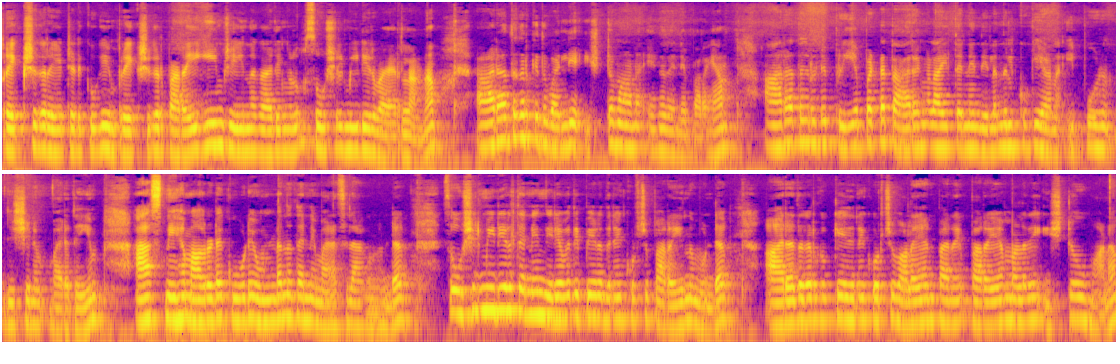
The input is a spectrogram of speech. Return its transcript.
പ്രേക്ഷകർ ഏറ്റെടുക്കുകയും പ്രേക്ഷകർ പറയുകയും ചെയ്യുന്ന കാര്യങ്ങളും സോഷ്യൽ മീഡിയയിൽ വൈറലാണ്. ആരാധകർക്ക് ഇത് വലിയ ഇഷ്ടമാണ് എന്ന് തന്നെ പറയാം. ആരാധകരുടെ പ്രിയപ്പെട്ട താരങ്ങളായി തന്നെ നിലനിൽക്കുകയാണ് ഇപ്പോഴും ദിശനും വരതയും. ആ സ്നേഹം അവരുടെ കൂടെ ഉണ്ടെന്ന് തന്നെ മനസ്സിലാകുന്നുണ്ട്. സോഷ്യൽ മീഡിയയിൽ തന്നെ നിരവധി പേർ ഇതിനെക്കുറിച്ച് പറയുന്നുമുണ്ട്. ആരാധകർക്കൊക്കെ ഇതിനെക്കുറിച്ച് വളയാൻ പറയാൻ വളരെ ഇഷ്ടവുമാണ്.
